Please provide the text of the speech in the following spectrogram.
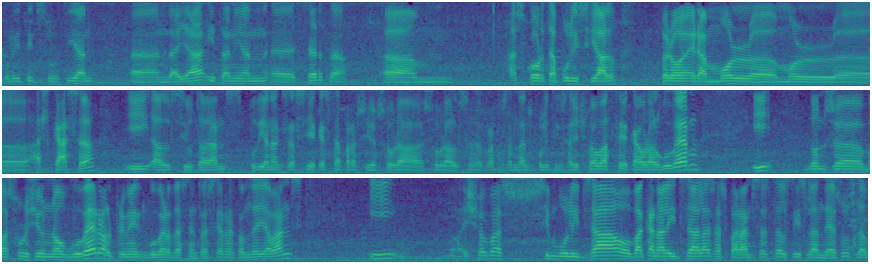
polítics sortien eh, d'allà i tenien eh, certa eh, escorta policial però era molt, eh, molt eh, escassa i els ciutadans podien exercir aquesta pressió sobre, sobre els representants polítics. Això va fer caure el govern i doncs, eh, va sorgir un nou govern, el primer govern de centre-esquerra, com deia abans, i això va simbolitzar o va canalitzar les esperances dels islandesos de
